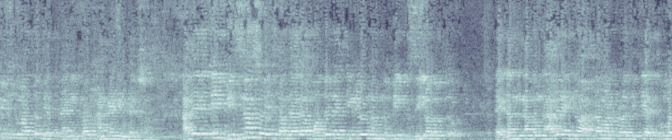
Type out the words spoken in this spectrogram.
fifth month we are planning for hundred induction ಅದೇ ರೀತಿ ಬಿಸ್ನೆಸ್ ವೈಸ್ ಬಂದಾಗ ಮೊದಲನೇ ತಿಂಗಳು ನಮ್ದು ಬಿಗ್ ಝೀರೋ ಇತ್ತು. ಯಾಕಂದ್ರೆ ನಮ್ಗೆ ನಾವೇ ಇನ್ನೂ ಅರ್ಥ ಮಾಡ್ಕೊಳ್ಳೋದಕ್ಕೆ ತುಂಬಾ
